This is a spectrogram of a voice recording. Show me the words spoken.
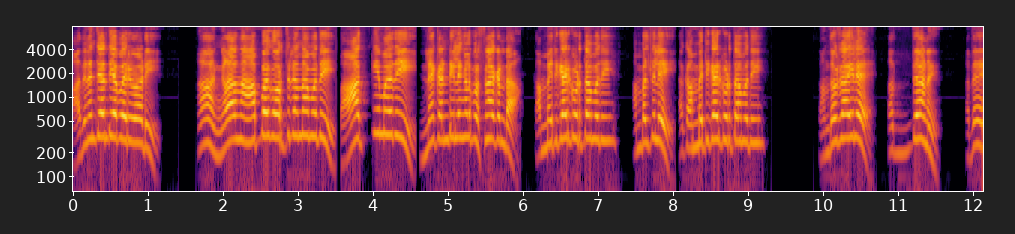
പതിനഞ്ചാം തീയതി പരിപാടി. ആ നിങ്ങളാ നാപ്പത് കുറച്ചിട്ട് തന്നാ മതി. ബാക്കി മതി. എന്നെ കണ്ടില്ല നിങ്ങൾ പ്രശ്നമാക്കണ്ട കമ്മിറ്റിക്കാർക്ക് കൊടുത്താൽ മതി. അമ്പലത്തിലേ ആ കമ്മിറ്റിക്കാർക്ക് കൊടുത്താൽ മതി. സന്തോഷമായില്ലേ അതാണ് അതെ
